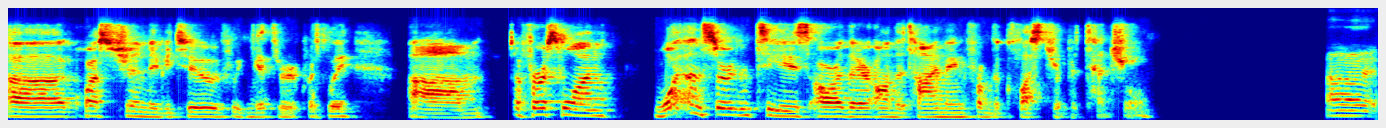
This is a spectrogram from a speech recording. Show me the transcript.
uh, question, maybe two, if we can get through it quickly. Um, the first one, what uncertainties are there on the timing from the cluster potential? Uh,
